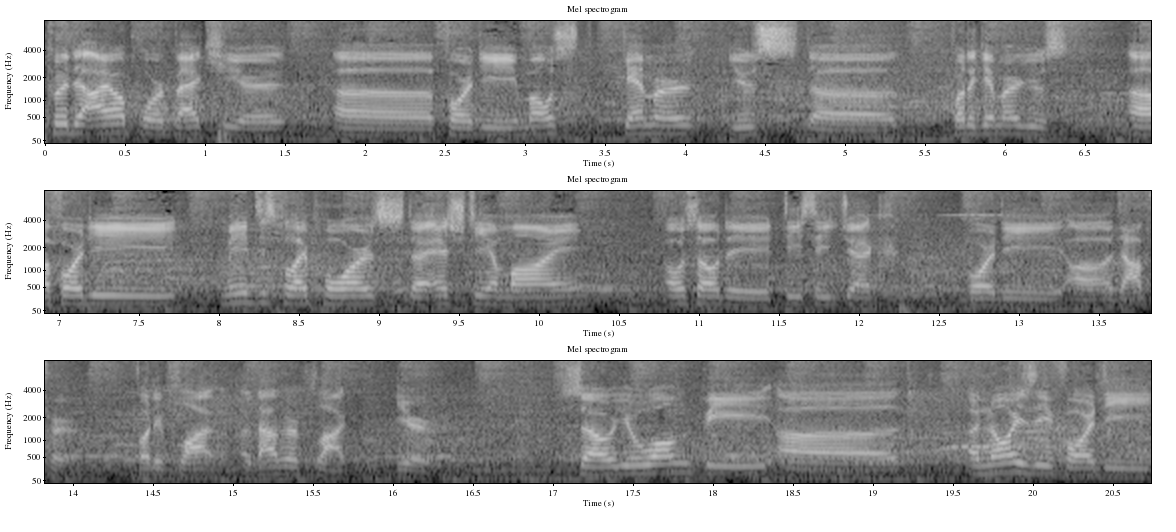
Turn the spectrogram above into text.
put the I/O port back here uh, for the most gamer use. The for the gamer use uh, for the mini display ports, the HDMI, also the DC jack for the uh, adapter for the plug adapter plug here so you won't be uh, noisy for the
